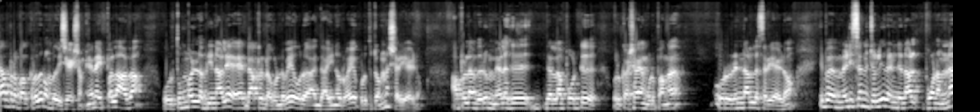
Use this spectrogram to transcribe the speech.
டாக்டரை பார்க்குறது ரொம்ப விசேஷம். ஏன்னா இப்போல்லாம் அதான் ஒரு தும்மல் அப்படின்னாலே டாக்டர்கிட்ட கொண்டு போய் ஒரு அந்த ஐநூறுரூவாயை கொடுத்துட்டோம்னா சரியாயிடும். அப்போல்லாம் வெறும் மிளகு இதெல்லாம் போட்டு ஒரு கஷாயம் கொடுப்பாங்க. ஒரு ரெண்டு நாளில் சரியாயிடும். இப்போ மெடிசன் சொல்லி ரெண்டு நாள் போனோம்னா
